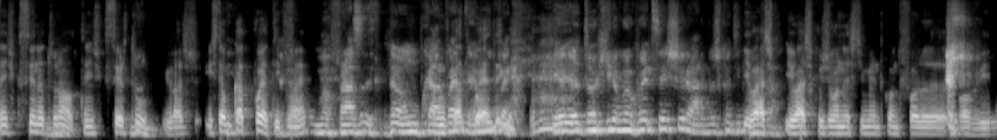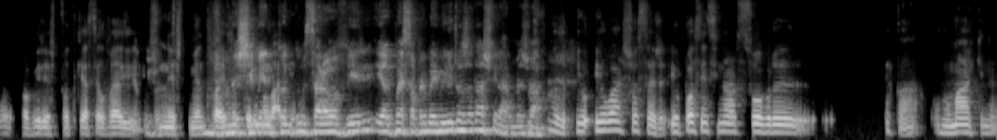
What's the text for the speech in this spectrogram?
tens que ser natural, tens que ser tu. Eu acho, isto é um bocado poético, não é? Uma frase, não, um bocado, é um bocado poético. É eu estou aqui no meu momento sem chorar, mas continua. Eu acho, eu acho que o João Nascimento, quando for uh, ouvir, ouvir este podcast, ele vai, neste momento, vai. O Nascimento, quando começar a ouvir, ele começa ao primeiro minuto, ele já está a chorar, mas vá. Eu, eu acho, ou seja, eu posso ensinar sobre epá, uma máquina,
